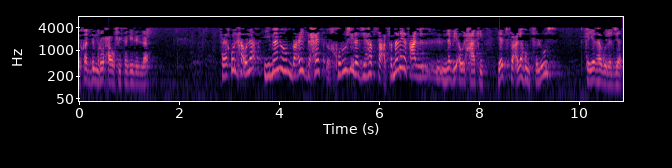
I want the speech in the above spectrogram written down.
يقدم روحه في سبيل الله. فيقول هؤلاء إيمانهم ضعيف بحيث الخروج إلى الجهاد صعب. فماذا يفعل النبي أو الحاكم؟ يدفع لهم فلوس كي يذهبوا إلى الجهاد.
